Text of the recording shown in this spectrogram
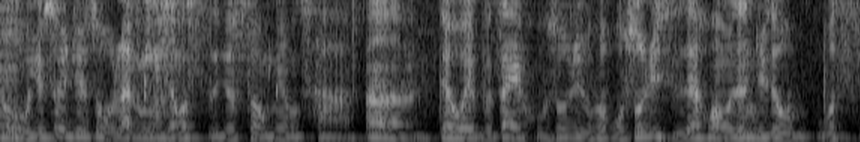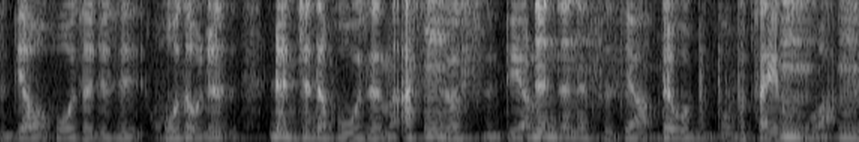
因为我有时候觉得说我烂命一条，我死就算，我没有差。嗯，对我也不在乎。说句我说句实在话，我真的觉得我我死掉，我活着就是活着，我就认真的活着嘛。啊，死就死掉认真的死掉。对，我不我不在乎啊。嗯，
